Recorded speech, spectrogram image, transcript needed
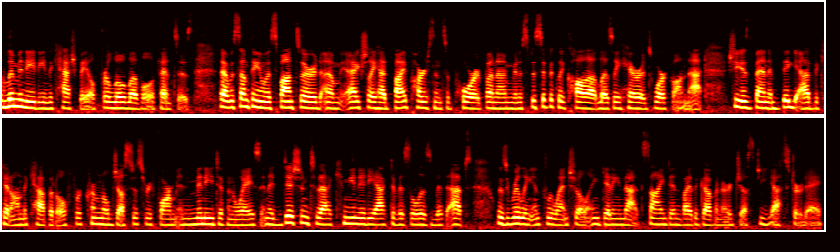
eliminating the cash bail for low level offenses. That was something that was sponsored, um, actually had bipartisan support, but I'm going to specifically call out Leslie Herod's work on that. She has been a big advocate on the Capitol for criminal justice reform in many different ways. In addition to that, community activist Elizabeth Epps was really influential in getting that signed in by the governor just yesterday.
